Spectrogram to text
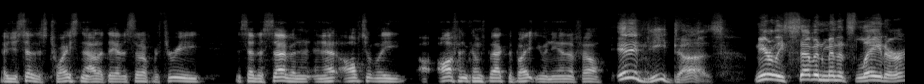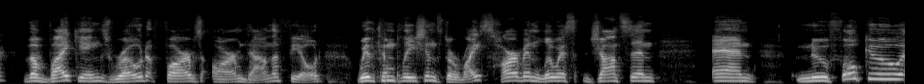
as you said, it's twice now that they had to settle for three instead of seven. And that ultimately often comes back to bite you in the NFL. It indeed does. Nearly seven minutes later, the Vikings rode Favre's arm down the field with completions to Rice, Harvin, Lewis, Johnson, and Naufahu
